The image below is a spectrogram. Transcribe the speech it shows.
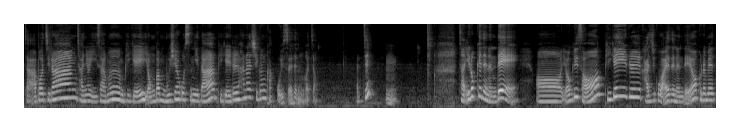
자, 아버지랑 자녀 2, 3은 비게이 연관 무시하고 씁니다. 비게이를 하나씩은 갖고 있어야 되는 거죠. 맞지? 음. 자, 이렇게 되는데, 어, 여기서 비게이를 가지고 와야 되는데요. 그러면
